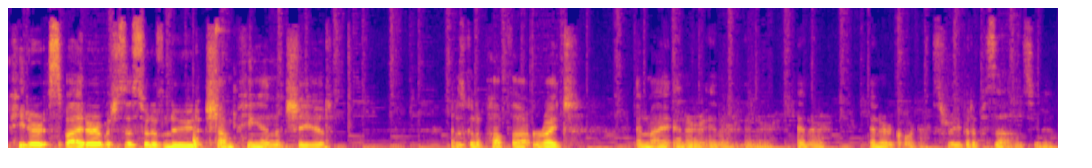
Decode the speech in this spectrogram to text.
Peter Spider, which is this sort of nude champagne shade. I'm just going to pop that right in my inner, inner, inner, inner, inner corner. Three bit of pizzazz, you know.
